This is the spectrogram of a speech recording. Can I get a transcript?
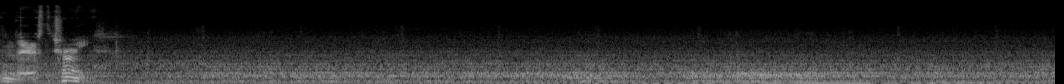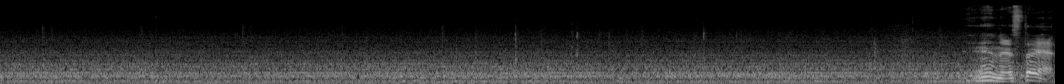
There's the train. And that's that.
